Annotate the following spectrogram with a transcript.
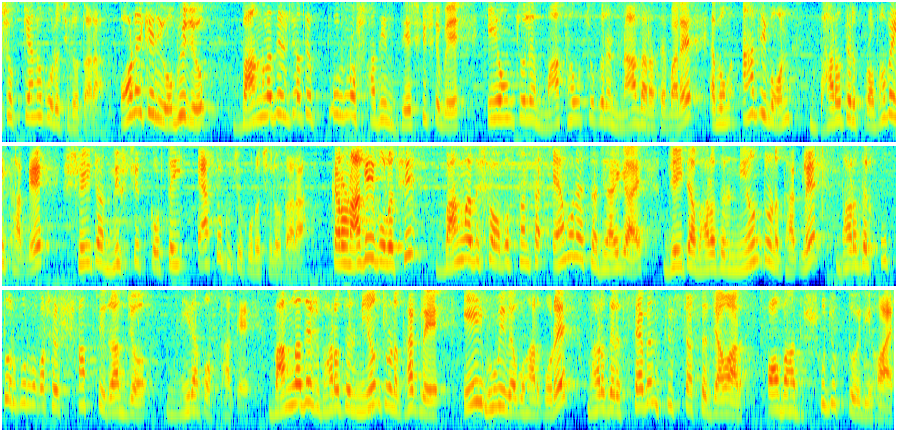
এসব কেন করেছিল তারা? অনেকেরই অভিযোগ, বাংলাদেশ যাতে পূর্ণ স্বাধীন দেশ হিসেবে এই অঞ্চলে মাথা উঁচু করে না দাঁড়াতে পারে এবং আজীবন ভারতের প্রভাবেই থাকে, সেইটা নিশ্চিত করতেই এত কিছু করেছিল তারা। কারণ আগেই বলেছি, বাংলাদেশের অবস্থানটা এমন একটা জায়গায় যেইটা ভারতের নিয়ন্ত্রণে থাকলে ভারতের উত্তর পূর্ব পাশের সাতটি রাজ্য নিরাপদ থাকে। বাংলাদেশ ভারতের নিয়ন্ত্রণে থাকলে এই ভূমি ব্যবহার করে ভারতের সেভেন সিস্টার্সে যাওয়ার অবাধ সুযোগ তৈরি হয়।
